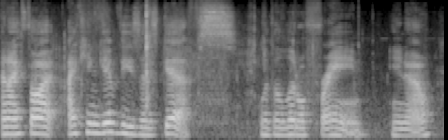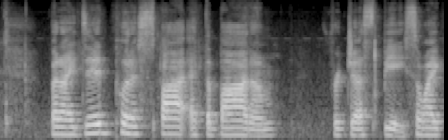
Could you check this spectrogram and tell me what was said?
And I thought I can give these as gifts with a little frame, you know. But I did put a spot at the bottom for just B. So I,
